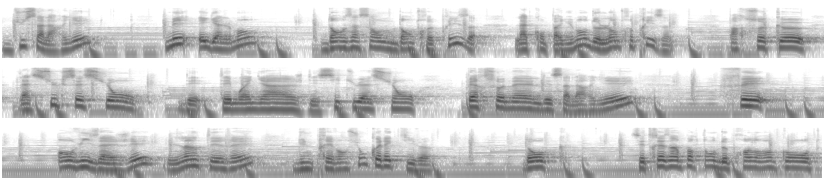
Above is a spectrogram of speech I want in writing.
du salarié, mais également dans un certain nombre d'entreprises, l'accompagnement de l'entreprise. Parce que la succession des témoignages, des situations personnelles des salariés fait envisager l'intérêt d'une prévention collective. Donc, c'est très important de prendre en compte,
